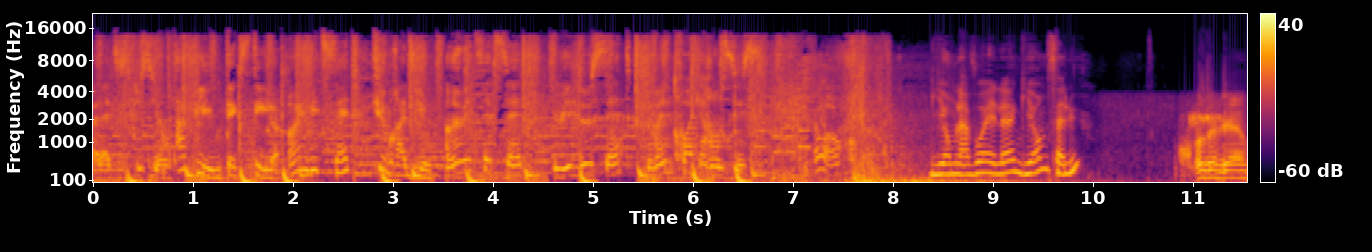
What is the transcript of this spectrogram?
à la discussion. Appelez ou textez le 187 Cube Radio 1877 827 2346. Hello. Guillaume Lavoie est là. Guillaume, salut. Bonjour Geneviève.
